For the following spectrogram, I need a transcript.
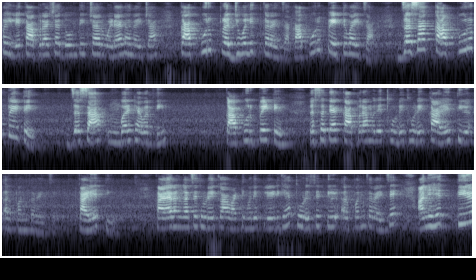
पहिले कापराच्या दोन ते चार वड्या घालायच्या. कापूर प्रज्वलित करायचा. कापूर पेटवायचा. जसा कापूर पेटेल जसा उंबरठ्यावरती कापूर पेटेल तसं त्या कापरामध्ये थोडे थोडे काळे तीळ अर्पण करायचे. काळे तीळ. काळ्या रंगाचे थोडे एका वाटीमध्ये प्लेट घ्या थोडेसे तीळ अर्पण करायचे. आणि हे तीळ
